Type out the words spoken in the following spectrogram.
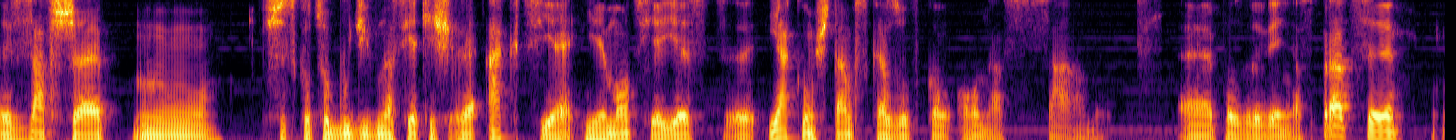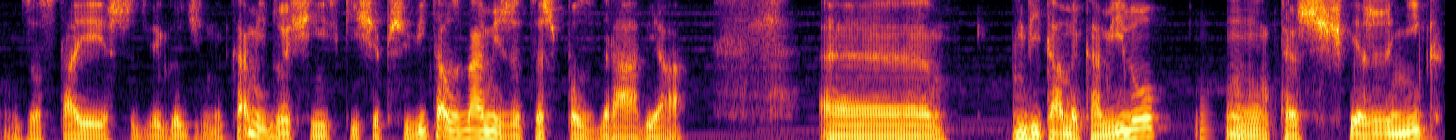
Zawsze mm, wszystko, co budzi w nas jakieś reakcje i emocje, jest e, jakąś tam wskazówką o nas samych. E, pozdrowienia z pracy. Zostaje jeszcze dwie godziny. Kamil Rosiński się przywitał z nami, że też pozdrawia. E, witamy Kamilu, mm, też świeży nick,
